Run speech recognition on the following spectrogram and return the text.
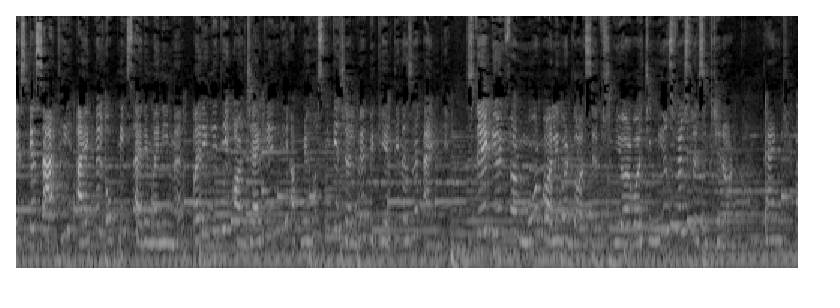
इसके साथ ही आईपीएल ओपनिंग सेरेमनी में परिणीति और जैकलिन भी अपने हुस्न के जलवे बिखेरती नज़र आएँगे। Stay tuned for more Bollywood gossips. You are watching Newsfirst360.com. Thank you.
